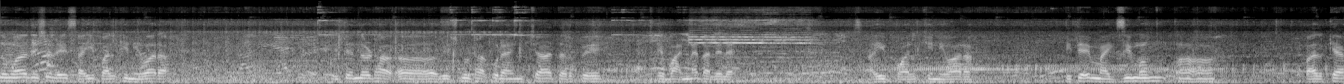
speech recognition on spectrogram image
इथं तुम्हाला दिसेल हे साई पालखी निवारा. जितेंद्र ठा विष्णू ठाकूर यांच्यातर्फे हे बांधण्यात आलेलं आहे. साई पालखी निवारा. इथे मॅक्झिमम पालख्या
